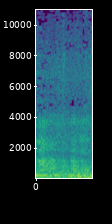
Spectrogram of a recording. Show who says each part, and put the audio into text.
Speaker 1: 長さで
